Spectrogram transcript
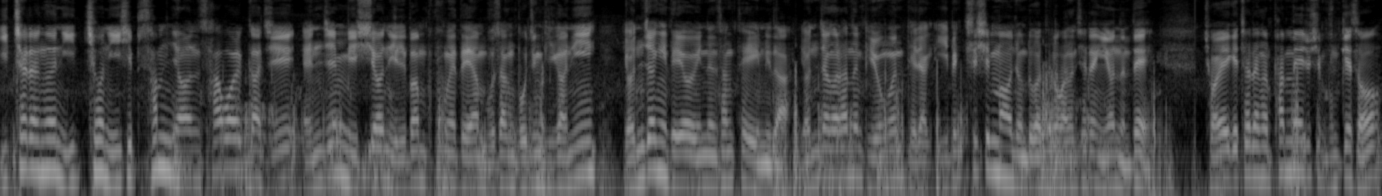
이 차량은 2023년 4월까지 엔진 미션 일반 부품에 대한 무상 보증 기간이 연장이 되어 있는 상태입니다. 연장을 하는 비용은 대략 270만원 정도가 들어가는 차량이었는데 저에게 차량을 판매해 주신 분께서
